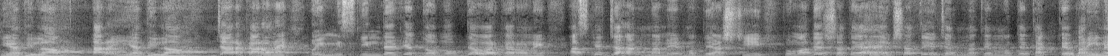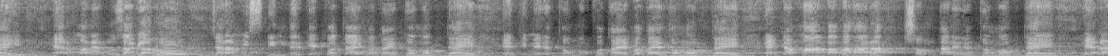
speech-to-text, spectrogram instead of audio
দিয়া দিলাম, তারাইয়া দিলাম যার কারণে ওই মিসকিনদেরকে ধমক দেওয়ার কারণে আজকে জাহান নামের মধ্যে আসছি। তোমাদের সাথে একসাথে জান্নাতের মধ্যে থাকতে পারি নাই। এর মানে বোঝা গেল যারা মিসকিনদেরকে কথায় কথায় ধমক দেয়, এতিমের ধমক কথায় কথায় ধমক দেয়, একটা মা বাবা হারা সন্তানের ধমক দেয়, এরা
